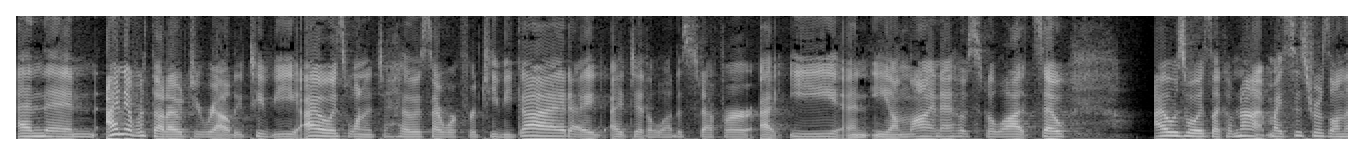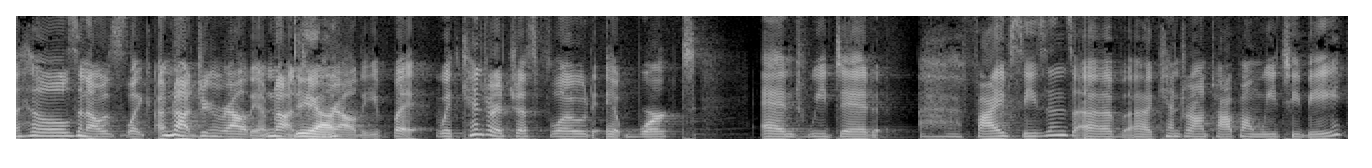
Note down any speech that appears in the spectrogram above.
And then I never thought I would do reality TV. I always wanted to host. I worked for TV Guide. I, I did a lot of stuff for at E and E Online. I hosted a lot. So I was always like, I'm not. My sister was on the hills, and I was like, I'm not doing reality. I'm not doing Yeah. reality. But with Kendra, it just flowed. It worked, and we did uh, five seasons of uh, Kendra on Top on WeTV.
